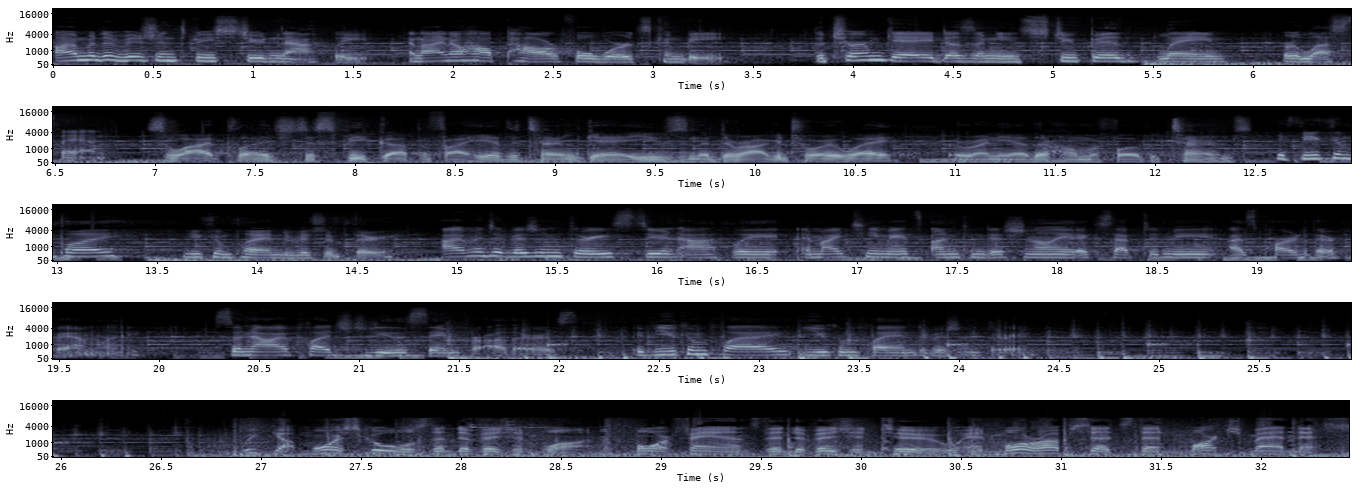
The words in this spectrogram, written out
I'm a Division III student athlete, and I know how powerful words can be. The term gay doesn't mean stupid, lame, or less than. So I pledge to speak up if I hear the term gay used in a derogatory way or any other homophobic terms. If you can play, you can play in Division 3. I'm a Division 3 student athlete, and my teammates unconditionally accepted me as part of their family. So now I pledge to do the same for others. If you can play, you can play in Division 3. We've got more schools than Division 1, more fans than Division 2, and more upsets than March Madness.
